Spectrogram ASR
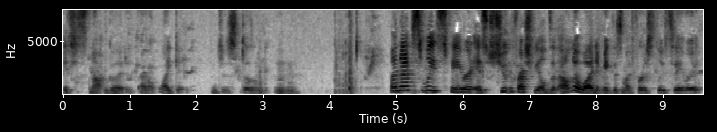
it's just not good. I don't like it. It just doesn't. Mm-mm. My next least favorite is Shooting Fresh Fields, and I don't know why I didn't make this my first least favorite.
